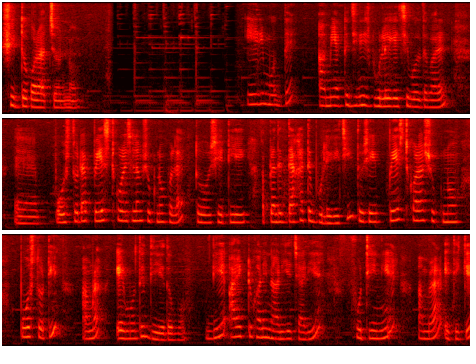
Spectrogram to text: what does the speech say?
সিদ্ধ করার জন্য। এরই মধ্যে আমি একটা জিনিস ভুলে গেছি বলতে পারেন। পোস্তটা পেস্ট করেছিলাম শুকনো খোলায়, তো সেটি আপনাদের দেখাতে ভুলে গেছি। তো সেই পেস্ট করা শুকনো পোস্তটি আমরা এর মধ্যে দিয়ে দেবো। দিয়ে আরেকটুখানি নাড়িয়ে চাড়িয়ে ফুটিয়ে নিয়ে আমরা এটিকে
